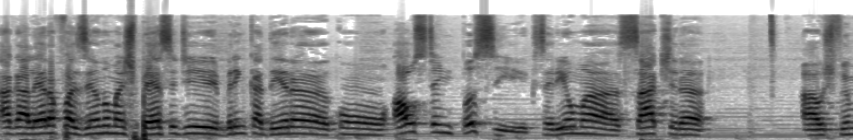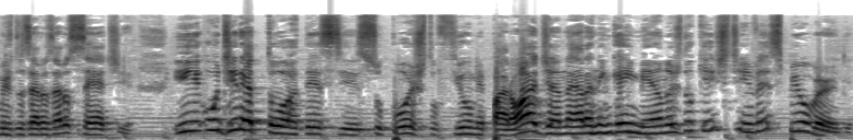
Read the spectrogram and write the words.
a galera fazendo fazendo uma espécie de brincadeira com Austin Pussy, que seria uma sátira aos filmes do 007. E o diretor desse suposto filme paródia não era ninguém menos do que Steven Spielberg.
